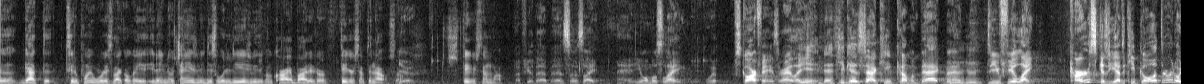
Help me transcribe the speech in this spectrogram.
of got the to the point where it's like okay, it ain't no changing it. This is what it is. you're either gonna cry about it or figure something out. So Yeah. just figure something out. I feel that, man. So it's like, man, you almost like Scarface, right? Like, Yeah, you definitely. Mm-hmm. keep getting shot, keep coming back, man. Do you feel like cursed because you have to keep going through it, or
